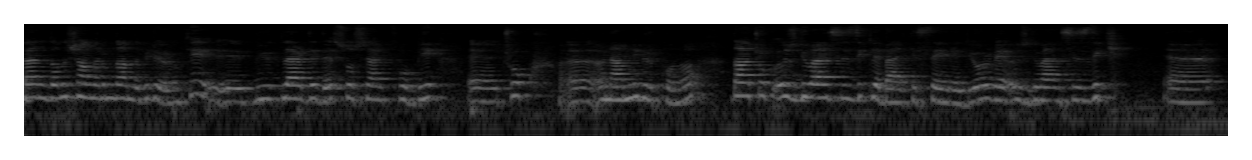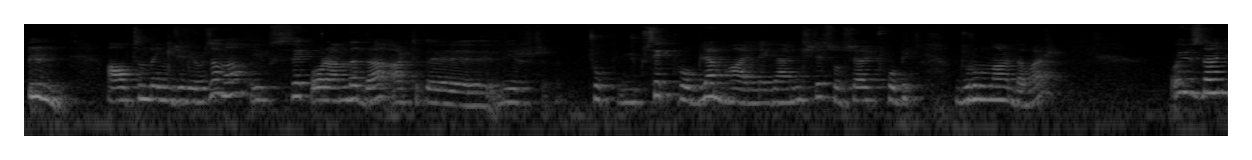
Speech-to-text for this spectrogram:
ben danışanlarımdan da biliyorum ki e, büyüklerde de sosyal fobi e, çok e, önemli bir konu. Daha çok özgüvensizlikle belki seyrediyor ve özgüvensizlik altında inceliyoruz ama yüksek oranda da artık bir çok yüksek problem haline gelmiş de sosyal fobik durumlar da var. O yüzden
